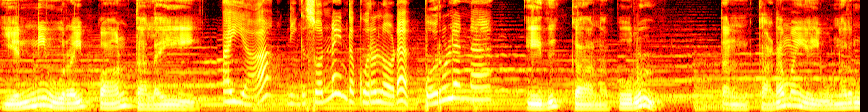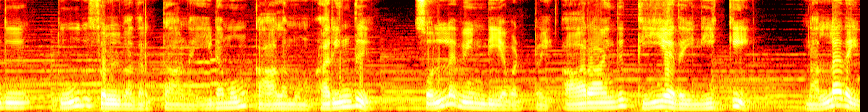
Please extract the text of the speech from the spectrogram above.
எண்ணி உரைப்பான் தலை. ஐயா நீங்க சொன்ன இந்த குரலோட பொருள் என்ன? இதுக்கான பொருள் தன் கடமையை உணர்ந்து தூது சொல்வதற்கான இடமும் காலமும் அறிந்து சொல்ல வேண்டியவற்றை ஆராய்ந்து தீயதை நீக்கி நல்லதை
